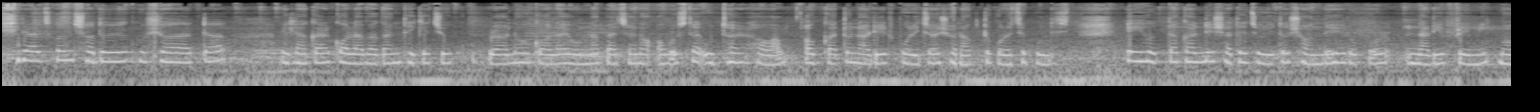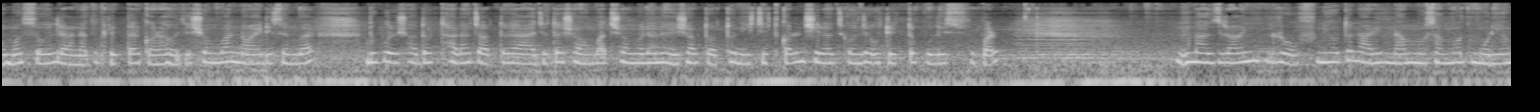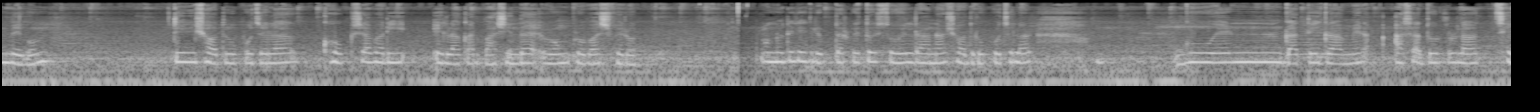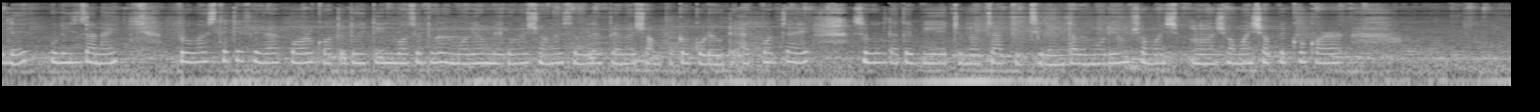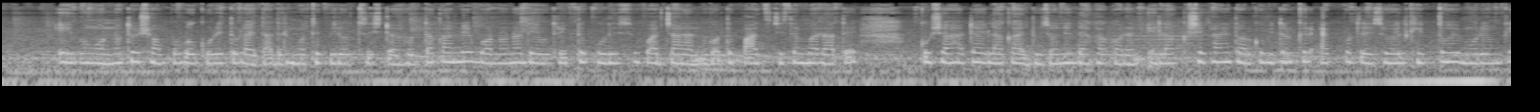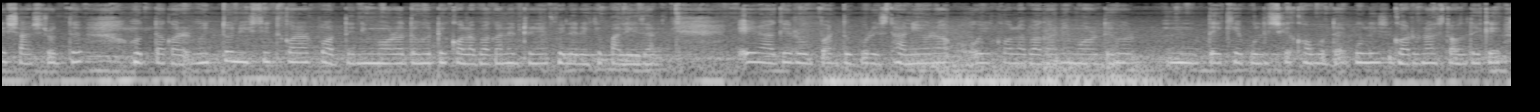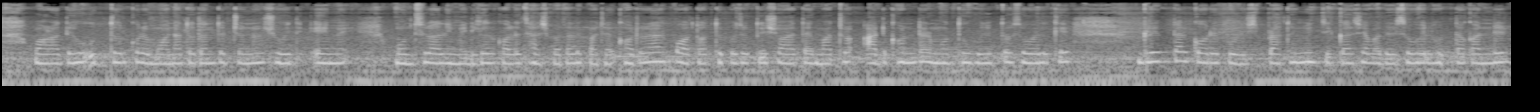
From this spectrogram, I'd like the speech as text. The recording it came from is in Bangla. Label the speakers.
Speaker 1: সিরাজগঞ্জ সদরের কুশাটা এলাকার কলাবাগান থেকে চোখ উপড়ানো গলায় ওড়না পেঁচানো অবস্থায় উদ্ধার হওয়া অজ্ঞাত নারীর পরিচয় শনাক্ত করেছে পুলিশ। এই হত্যাকাণ্ডের সাথে জড়িত সন্দেহের ওপর নারীর প্রেমিক মোহাম্মদ সোহেল রানাকে গ্রেপ্তার করা হয়েছে। সোমবার নয় ডিসেম্বর দুপুরে সদর থানা চত্বরে আয়োজিত সংবাদ সম্মেলনে এসব তথ্য নিশ্চিত করেন সিরাজগঞ্জের অতিরিক্ত পুলিশ সুপার নাজরাইন রৌফ, নিহত নারীর নাম মোসাম্মদ মরিয়ম বেগম। তিনি সদর উপজেলা খোকসাবাড়ি এলাকার বাসিন্দা এবং প্রবাস ফেরত। অন্যদিকে গ্রেপ্তারকৃত সোহেল রানা সদর উপজেলার গুয়েনগাতি গ্রামের আসাদুল্লাহ ছেলে। পুলিশ জানায় প্রবাস থেকে ফেরার পর গত দুই তিন বছর ধরে মরিয়ম বেগমের সঙ্গে সোহেলের প্রেমের সম্পর্ক গড়ে ওঠে। এক পর্যায়ে সোহেল তাকে বিয়ের জন্য চাপ দিচ্ছিলেন, তবে মরিয়ম সময় সময় সাপেক্ষ করার এবং অন্যত্র সম্পর্ক গড়ে তোলায় তাদের মধ্যে বিরোধ সৃষ্টি হয়। হত্যাকাণ্ডের বর্ণনা দিয়ে অতিরিক্ত পুলিশ সুপার জানান, গত পাঁচ ডিসেম্বর রাতে কুশাহাটা এলাকায় দুজনে দেখা করেন। এলাকা সেখানে তর্ক বিতর্কের এক পর্যায়ে সোহেল ক্ষিপ্ত হয়ে মরিয়মকে শ্বাসরুদ্ধে হত্যা করেন। মৃত্যু নিশ্চিত করার পর তিনি মরদেহটি কলাবাগানের ড্রেনে ফেলে রেখে পালিয়ে যান। এর আগে রোববার দুপুরে স্থানীয়রা ওই কলাবাগানে মরদেহ দেখে পুলিশকে খবর দেয়। পুলিশ ঘটনাস্থল থেকে মরদেহ উদ্ধার করে ময়নাতদন্তের জন্য Shaheed M A Mansur Ali medical college হাসপাতালে পাঠায়। ঘটনার পর তথ্য প্রযুক্তির সহায়তায় মাত্র আট ঘণ্টার মধ্যে অভিযুক্ত সোহেলকে গ্রেপ্তার করে পুলিশ। প্রাথমিক জিজ্ঞাসাবাদে সোহেল হত্যাকাণ্ডের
